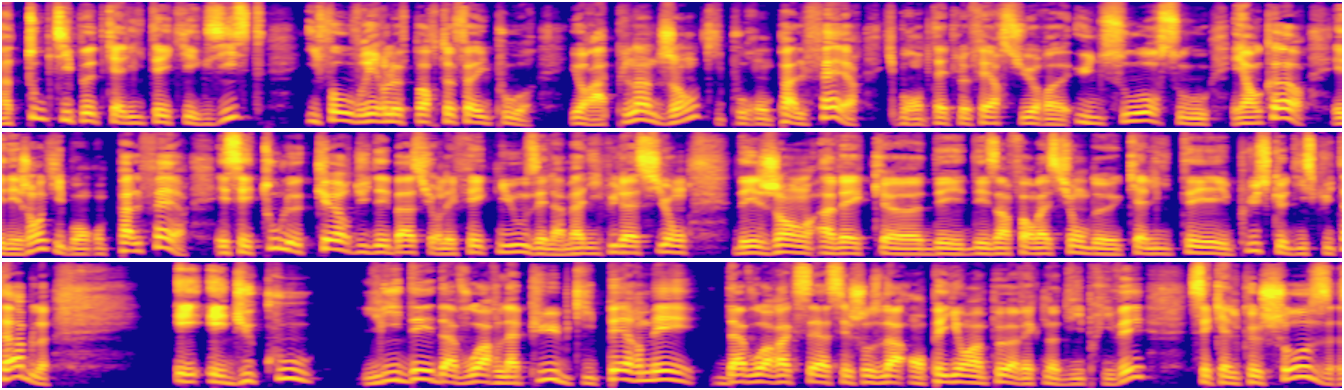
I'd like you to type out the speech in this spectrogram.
un tout petit peu de qualité qui existe, il faut ouvrir le portefeuille pour. Il y aura plein de gens qui pourront pas le faire, qui pourront peut-être le faire sur euh, une source ou et encore, et des gens qui pourront pas le faire. Et c'est tout le cœur du débat sur les fake news et la manipulation des gens avec euh, des, informations de qualité plus que discutable. et, du coup, l'idée d'avoir la pub qui permet d'avoir accès à ces choses-là en payant un peu avec notre vie privée, c'est quelque chose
